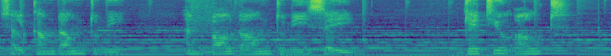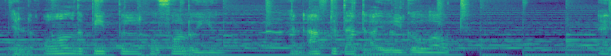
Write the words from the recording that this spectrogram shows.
shall come down to me and bow down to me, saying, Get you out, and all the people who follow you, and after that I will go out. And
